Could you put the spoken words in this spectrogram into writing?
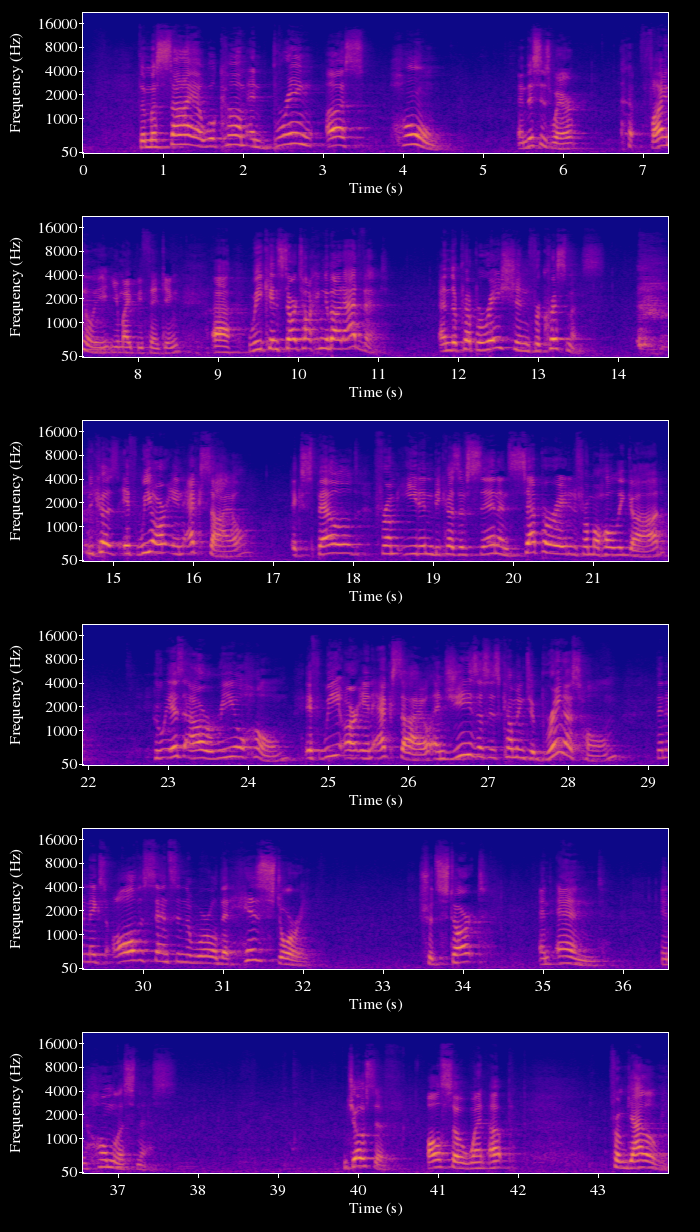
The Messiah will come and bring us home. And this is where, finally, you might be thinking, uh, we can start talking about Advent and the preparation for Christmas. Because if we are in exile, expelled from Eden because of sin, and separated from a holy God, who is our real home, if we are in exile and Jesus is coming to bring us home, then it makes all the sense in the world that his story should start and end in homelessness. Joseph also went up from Galilee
